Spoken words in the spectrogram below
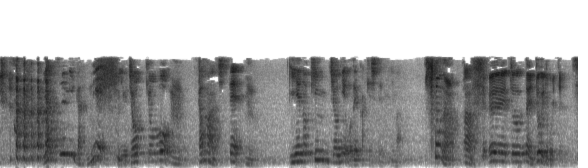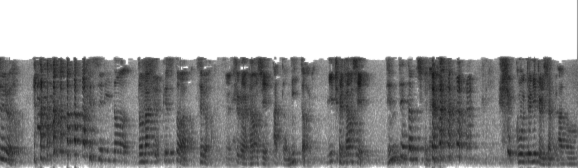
休みがねえっていう状況をうん。我慢して、うん。家の近所にお出かけしてる、今。そうなの？うん。えーと、何どういうとこ行ってんの？ツルハ。薬のドラッグストアのツルハですね。するのが楽しい。あと、ニトリ。ニトリ楽しい。全然楽しくない。GoTo ニトリしちゃった。あの、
